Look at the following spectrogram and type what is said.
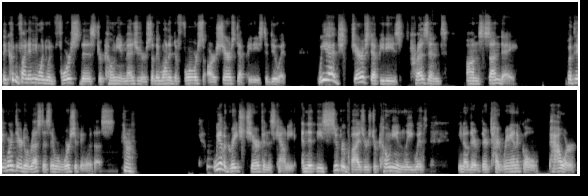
they couldn't find anyone to enforce this draconian measure, so they wanted to force our sheriff's deputies to do it. We had sheriff's deputies present on Sunday, but they weren't there to arrest us. They were worshiping with us. Huh. We have a great sheriff in this county, and that these supervisors, draconianly with, you know, their their tyrannical power,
